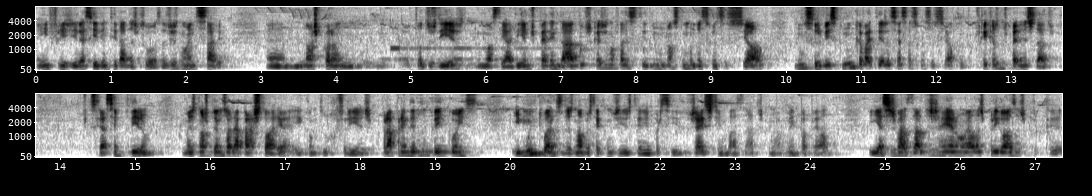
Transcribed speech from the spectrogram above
a infringir essa identidade das pessoas. Às vezes não é necessário. nós, para um, todos os dias, no nosso dia a dia, nos pedem dados que às vezes não fazem sentido nenhum. O nosso número da Segurança Social num serviço que nunca vai ter acesso à Segurança Social. Portanto, porquê é que eles nos pedem esses dados? Porque se calhar sempre pediram. Mas nós podemos olhar para a história, e como tu referias, para aprendermos um bocadinho com isso. E muito antes das novas tecnologias terem aparecido, já existiam bases de dados, como é óbvio, em papel, E essas bases de dados já eram elas perigosas, porque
